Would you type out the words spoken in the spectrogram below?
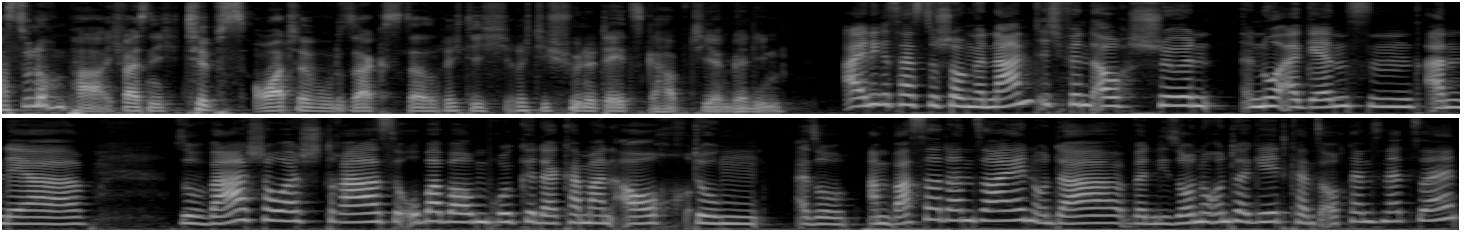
hast du noch ein paar, ich weiß nicht, Tipps, Orte, wo du sagst, da richtig, richtig schöne Dates gehabt hier in Berlin? Einiges hast du schon genannt. Ich finde auch schön, nur ergänzend an der so Warschauer Straße, Oberbaumbrücke, da kann man auch Richtung, also am Wasser dann sein und da, wenn die Sonne untergeht, kann es auch ganz nett sein.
